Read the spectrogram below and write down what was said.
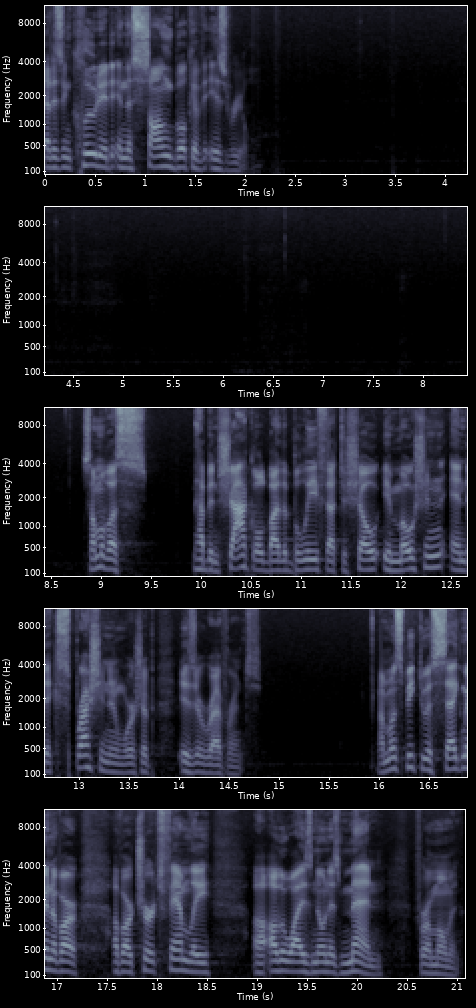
that is included in the Songbook of Israel. Some of us have been shackled by the belief that to show emotion and expression in worship is irreverent. I'm going to speak to a segment of our, of our church family, uh, otherwise known as men, for a moment.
